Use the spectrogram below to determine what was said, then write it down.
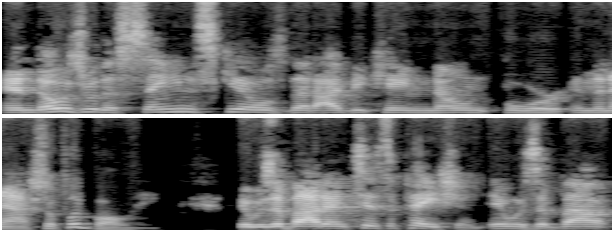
And those were the same skills that I became known for in the National Football League. It was about anticipation, it was about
